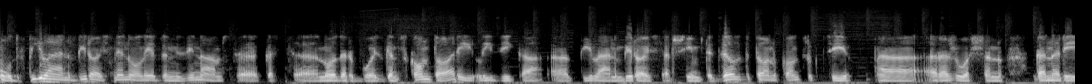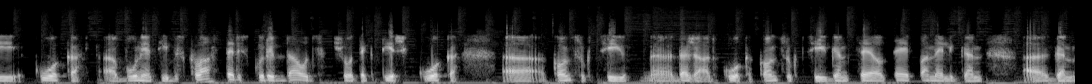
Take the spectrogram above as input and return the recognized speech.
Uldu Pīlēna birojas nenoliedzami zināms, kas nodarbojas gan skonto arī līdzīgi kā Pīlēna birojas ar šīm dzelzbetonu konstrukciju ražošanu, gan arī koka būvniecības klasteris, kur ir daudz šo tieši koka konstrukciju, dažādu koka konstrukciju, gan CLT paneļi, gan, gan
